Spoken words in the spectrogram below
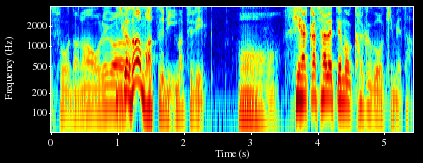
そうだな。俺が石川さんは祭り、祭り。お冷やかされても覚悟を決めた。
